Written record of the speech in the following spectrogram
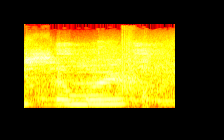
somewhere?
